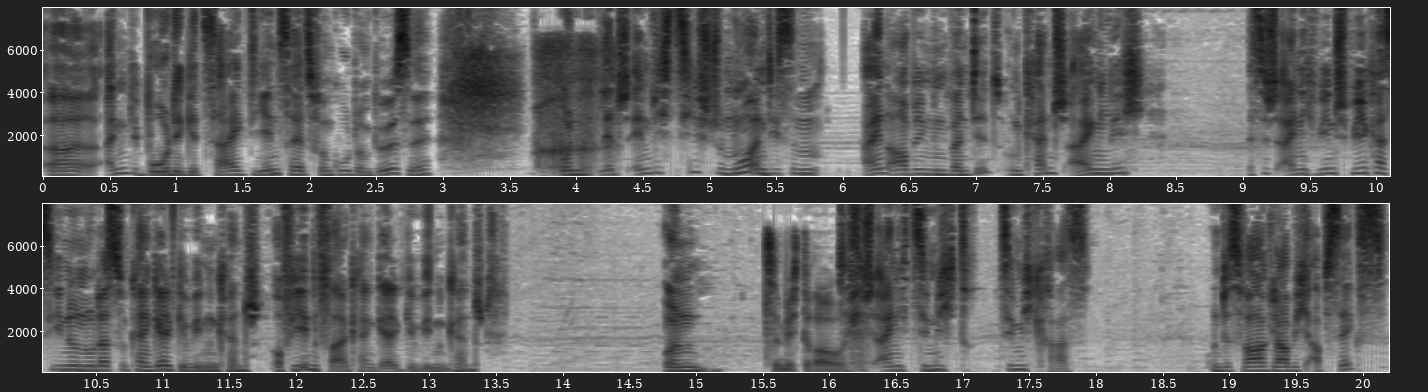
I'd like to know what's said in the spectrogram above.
äh, Angebote gezeigt, jenseits von Gut und Böse. Und letztendlich ziehst du nur an diesem einarmigen Bandit und kannst eigentlich, es ist eigentlich wie ein Spielcasino, nur dass du kein Geld gewinnen kannst. Auf jeden Fall kein Geld gewinnen kannst. Und ziemlich traurig. Das ist eigentlich ziemlich, ziemlich krass. Und es war, glaube ich, ab sechs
